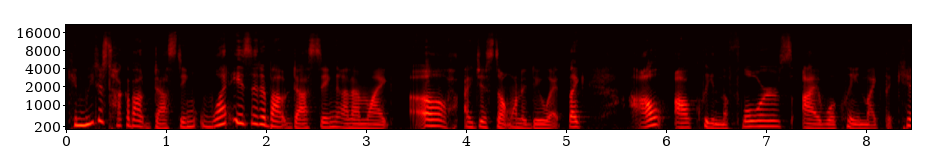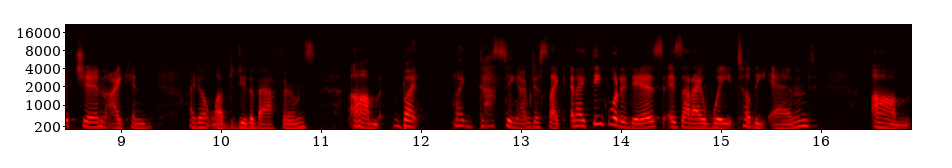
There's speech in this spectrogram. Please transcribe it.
Can we just talk about dusting? What is it about dusting? And I'm like, oh, I just don't want to do it. Like I'll I'll clean the floors, I will clean like the kitchen. I can I don't love to do the bathrooms. Um, but like dusting, I'm just like, and I think what it is is that I wait till the end um,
